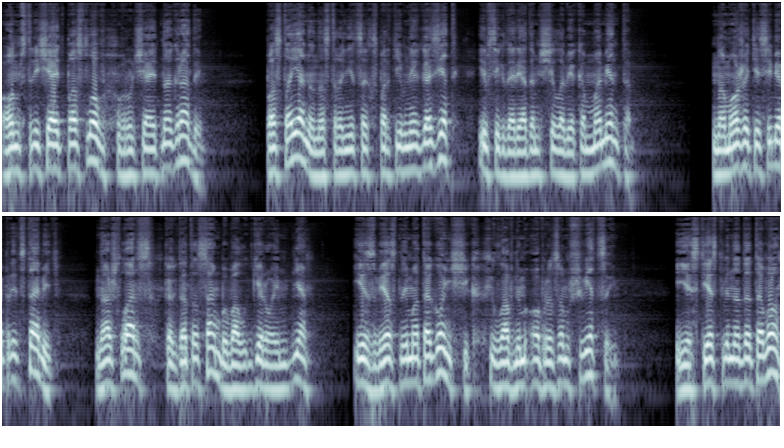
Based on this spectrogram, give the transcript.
Он встречает послов, вручает награды. Постоянно на страницах спортивных газет и всегда рядом с человеком момента. Но можете себе представить, наш Ларс когда-то сам бывал героем дня. Известный мотогонщик, главным образом в Швеции. Естественно, до того,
